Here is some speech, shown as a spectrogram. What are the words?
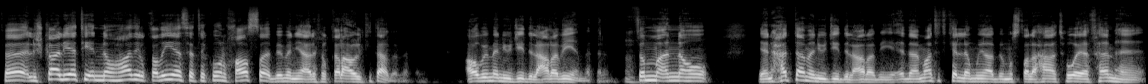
فالإشكال يأتي أنه هذه القضية ستكون خاصة بمن يعرف القراءة والكتابة مثلا أو بمن يجيد العربية مثلا. ثم أنه يعني حتى من يجيد العربية إذا ما تتكلم وياه بمصطلحات هو يفهمها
